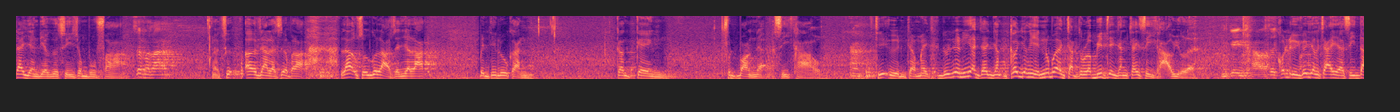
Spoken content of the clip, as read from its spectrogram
ได้อย่างเดียวคือสีชมพูฟ้าเสื้อพละเสื้อเออนั่นแหละเสื้อพละแล้วสวนกุหลาบสัญลักษณ์เป็นที่รู้กัน กางเกง ฟุตบอลเนี่ยสีขาว ที่อื่นจะไม่ดูเรื่องนี้อาจจะยังก็ยังเห็นว่าจัตุรมิตรยังใช้สีขาวอยู่เลยกางเกงขาวเสื้อคนอื่นก็ยังใช้อะสีด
